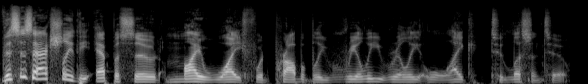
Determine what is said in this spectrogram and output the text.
This is actually the episode my wife would probably really, really like to listen to.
